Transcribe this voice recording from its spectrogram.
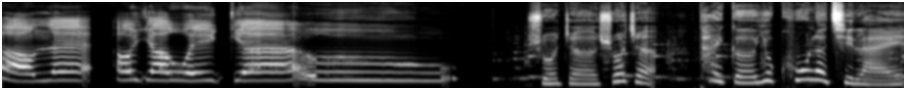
好累，好想回家。”呜。说着说着，泰格又哭了起来。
